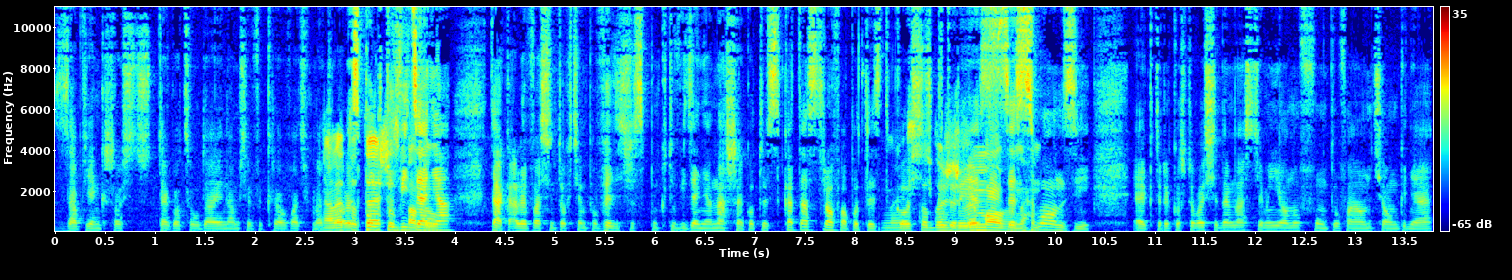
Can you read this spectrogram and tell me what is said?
za większość tego, co udaje nam się wykreować w meczu. Ale, ale z punktu widzenia, tak, ale właśnie to chciałem powiedzieć, że z punktu widzenia naszego to jest katastrofa, bo to jest no gość, jest to który wymowne. jest ze Swansea, e, który kosztował 17 milionów funtów, a on ciągnie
